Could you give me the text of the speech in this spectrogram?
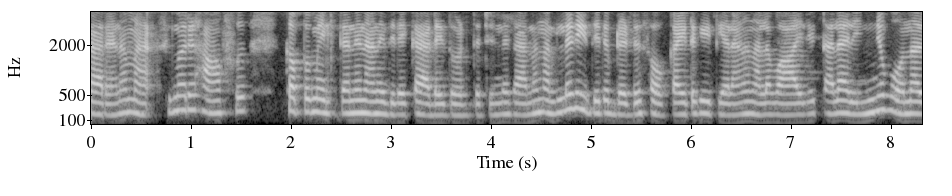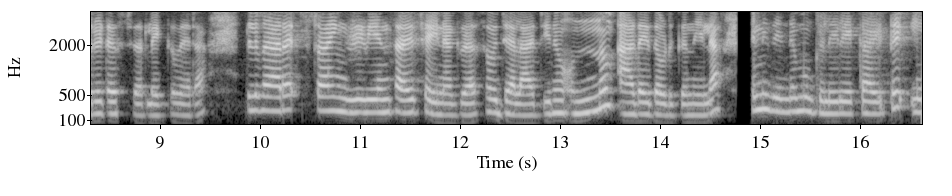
കാരണം മാക്സിമം ഒരു ഹാഫ് കപ്പ് മിൽക്ക് തന്നെ ഞാൻ ഇതിലേക്ക് ആഡ് ചെയ്ത് കൊടുത്തിട്ടുണ്ട്. കാരണം നല്ല രീതിയിൽ ബ്രെഡ് സോക്കായിട്ട് കിട്ടിയാലാണ് നല്ല വായിലിട്ടാൽ അലിഞ്ഞു പോകുന്ന ഒരു ടെക്സ്ചറിലേക്ക് വരാം. ഇതിൽ വേറെ എക്സ്ട്രാ ഇൻഗ്രീഡിയൻസ് ആയ ചൈന ഗ്രാസോ ജലാറ്റിനോ ഒന്നും ആഡ് ചെയ്ത് കൊടുക്കുന്നില്ല. ഇനി ഇതിന്റെ മുകളിലേക്കായിട്ട് ഈ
